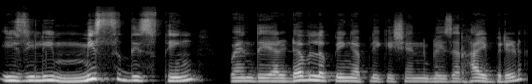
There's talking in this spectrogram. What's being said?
easily miss this thing when they are developing application blazor hybrid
